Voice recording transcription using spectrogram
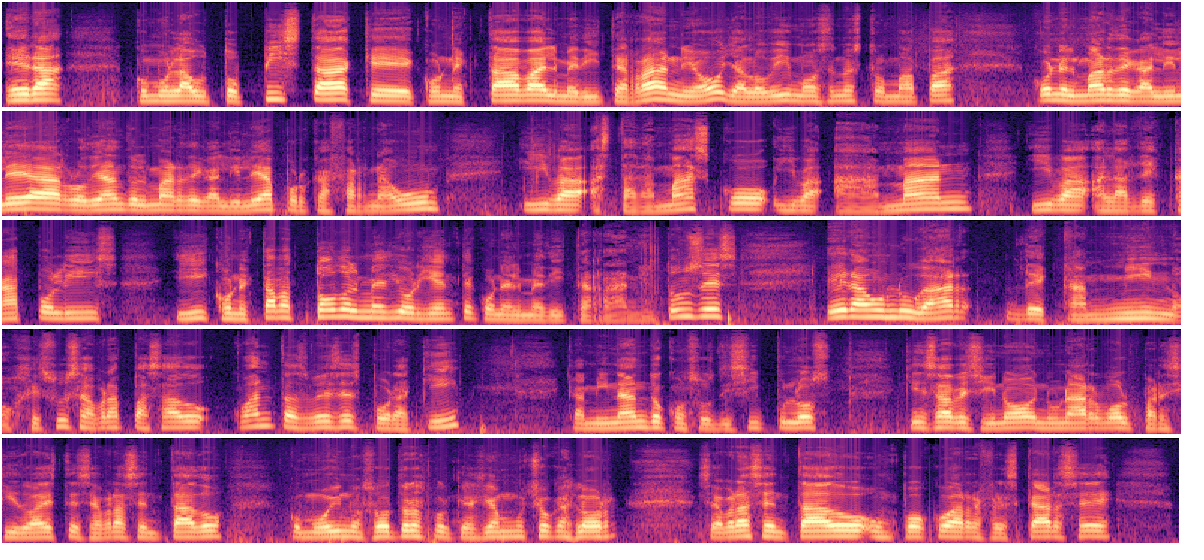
era como la autopista que conectaba el Mediterráneo, ya lo vimos en nuestro mapa, con el mar de Galilea, rodeando el mar de Galilea por Cafarnaúm, iba hasta Damasco, iba a Amán, iba a la Decápolis y conectaba todo el Medio Oriente con el Mediterráneo. Entonces era un lugar de camino. Jesús habrá pasado cuántas veces por aquí caminando con sus discípulos quién sabe si no en un árbol parecido a este se habrá sentado como hoy nosotros porque hacía mucho calor, se habrá sentado un poco a refrescarse,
